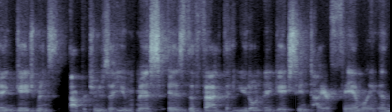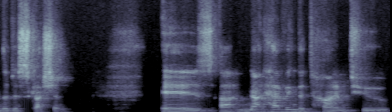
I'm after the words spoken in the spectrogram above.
engagements opportunities that you miss is the fact that you don't engage the entire family in the discussion. Is uh, not having the time to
